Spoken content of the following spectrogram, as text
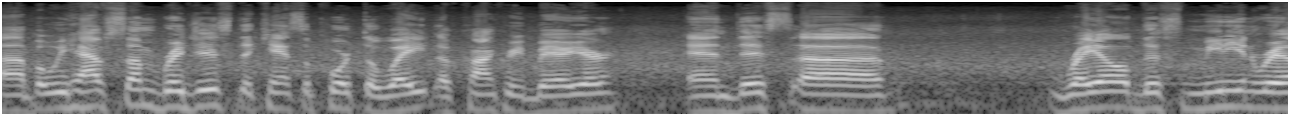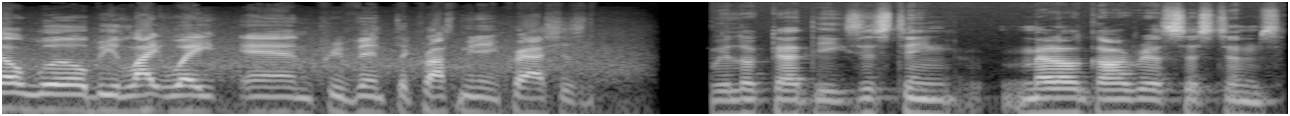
uh, but we have some bridges that can't support the weight of concrete barrier and this uh, rail, this median rail will be lightweight and prevent the cross-median crashes. We looked at the existing metal guardrail systems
